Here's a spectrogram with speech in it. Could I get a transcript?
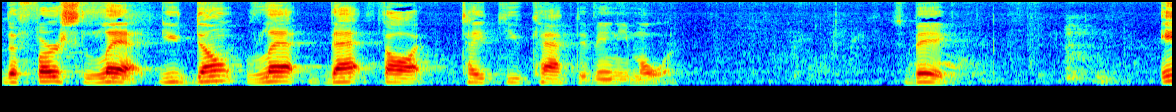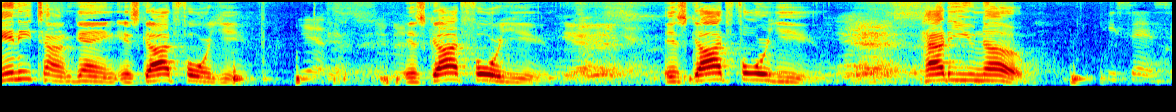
the first let, you don't let that thought take you captive anymore. It's big. Anytime, gang, is God for you? Yes. Is God for you? Yes. Is God for you? Yes. How do you know? He says it.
